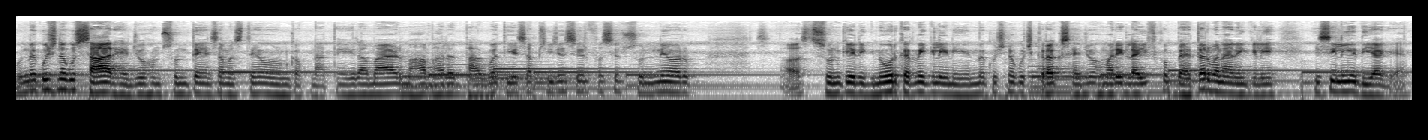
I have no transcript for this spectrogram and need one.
उनमें कुछ ना कुछ सार हैं जो हम सुनते हैं, समझते हैं और उनको अपनाते हैं। रामायण, महाभारत, भागवत, ये सब चीज़ें सिर्फ़ और सिर्फ़ सुनने और सुन के इग्नोर करने के लिए नहीं इनमें कुछ ना कुछ क्रक्स है जो हमारी लाइफ को बेहतर बनाने के लिए इसीलिए दिया गया है।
